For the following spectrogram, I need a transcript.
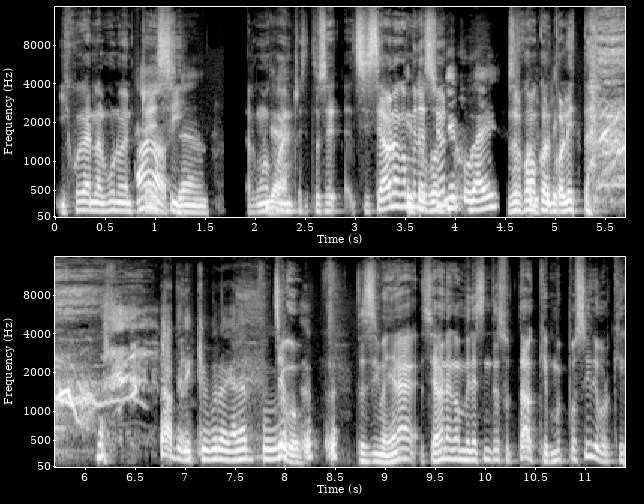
Y juegan algunos entre Ah, o sí. sea, algunos juegan entre sí. Entonces, si se da una ¿y tú con combinación, quién jugáis? nosotros jugamos con el colista. Ah, tenés que puro ganar. po. Sí, po. Entonces, si mañana se da una combinación de resultados, que es muy posible porque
